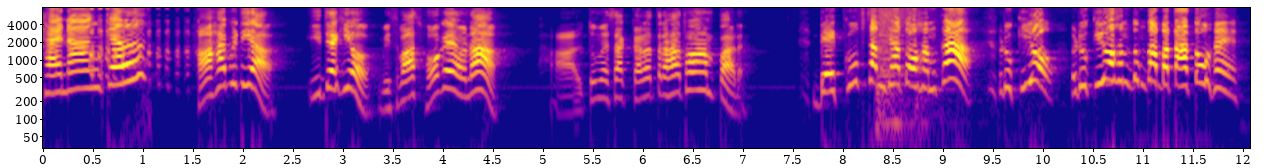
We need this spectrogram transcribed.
है ना अंकल? हाँ हाँ बिटिया। ये देखियो विश्वास हो गए हो ना? फालतू तुम ऐसा करत रहा था हम पर। बेवकूफ़ समझा तो हमका। रुकियो रुकियो, हम तुमका बताते हैं।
